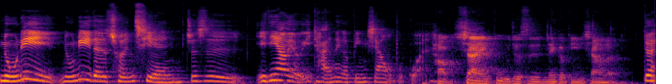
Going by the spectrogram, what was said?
努力努力的存钱，就是一定要有一台那个冰箱，我不管。好，下一步就是那个冰箱了。对，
